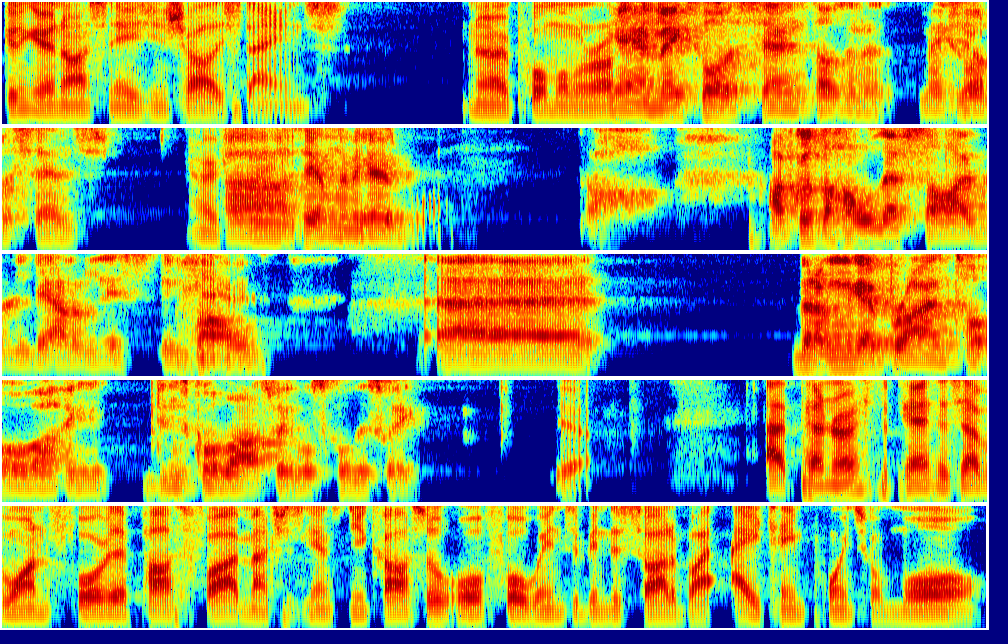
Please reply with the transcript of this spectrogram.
gonna go nice and easy in Charlie Staines. No Paul Momirovski. Yeah, it makes a lot of sense, doesn't it? Makes a lot of sense. Hopefully, uh, I think I'm gonna go- ball. Oh, I've got the whole left side written down on this in bold. uh, but I'm going to go Brian To'o. I think he didn't score last week. Will score this week. Yeah. At Penrith, the Panthers have won four of their past five matches against Newcastle. All four wins have been decided by 18 points or more.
